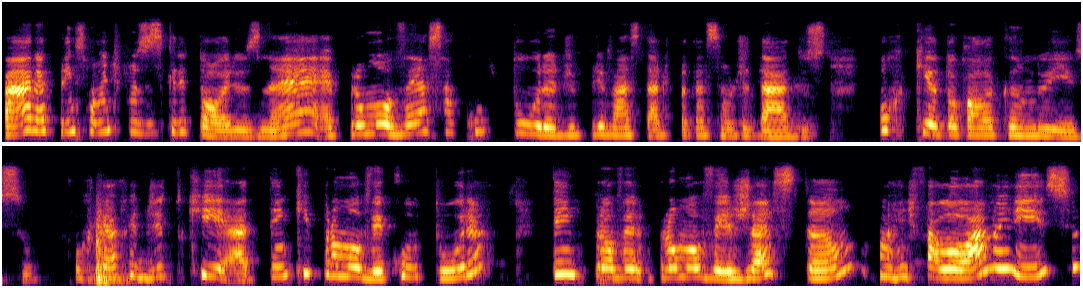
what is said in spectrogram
para, principalmente para os escritórios, né? É promover essa cultura de privacidade e proteção de dados. Por que eu estou colocando isso? Porque eu acredito que ah, tem que promover cultura, tem que promover gestão, como a gente falou lá no início,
